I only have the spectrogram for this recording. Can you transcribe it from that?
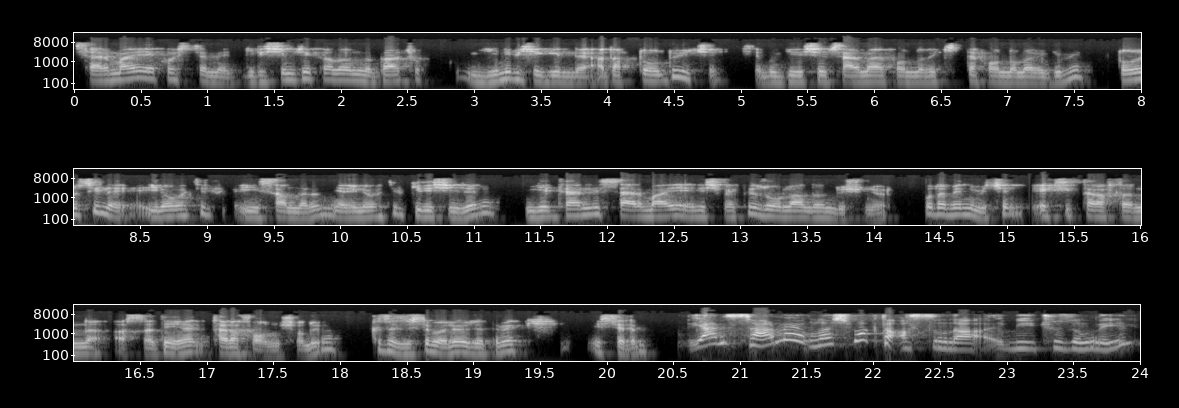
Sermaye ekosistemi girişimcilik alanında daha çok yeni bir şekilde adapte olduğu için işte bu girişim sermaye fonları, kitle fonlamaları gibi dolayısıyla inovatif insanların yani inovatif girişimcilerin yeterli sermaye erişmekte zorlandığını düşünüyorum. Bu da benim için eksik taraflarını aslında değinen taraf olmuş oluyor. Kısacası böyle özetlemek istedim. Yani sermaye ulaşmak da aslında bir çözüm değil.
